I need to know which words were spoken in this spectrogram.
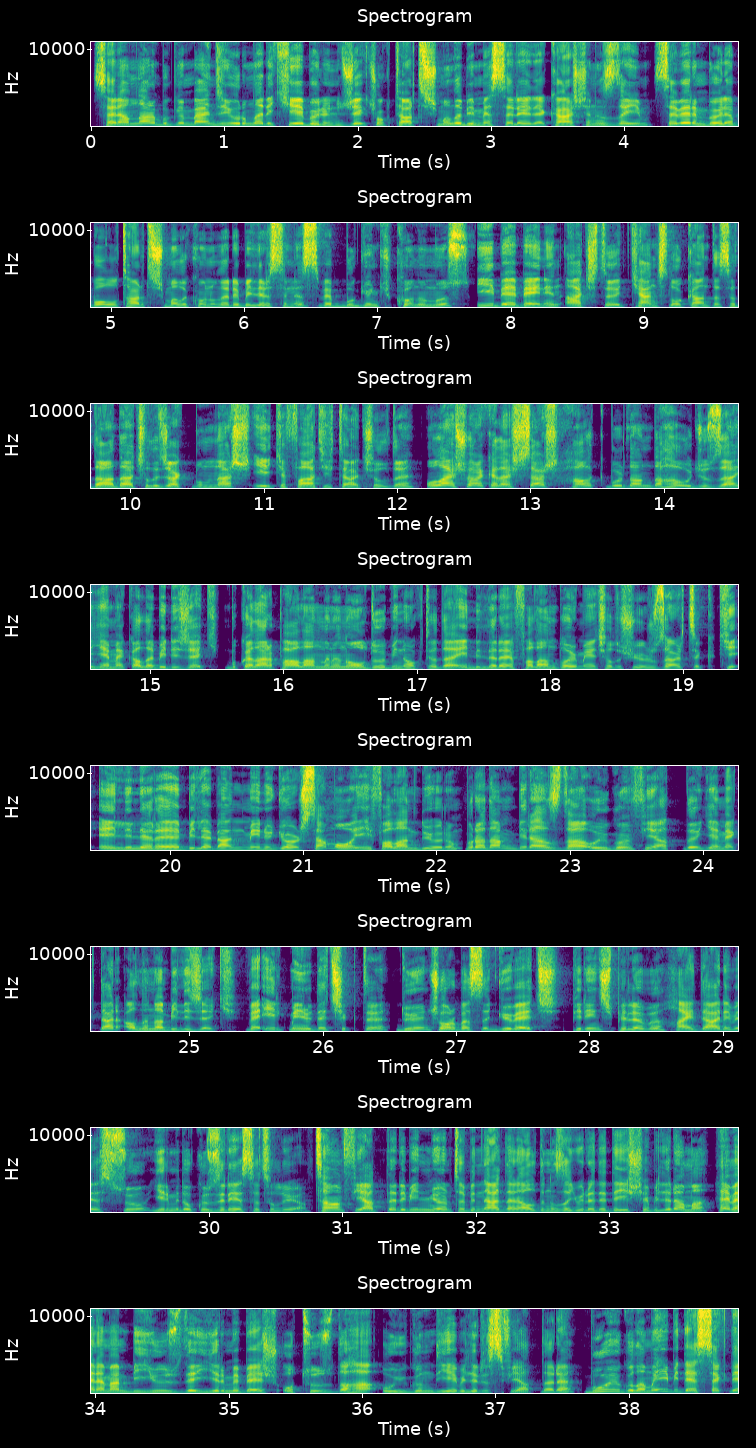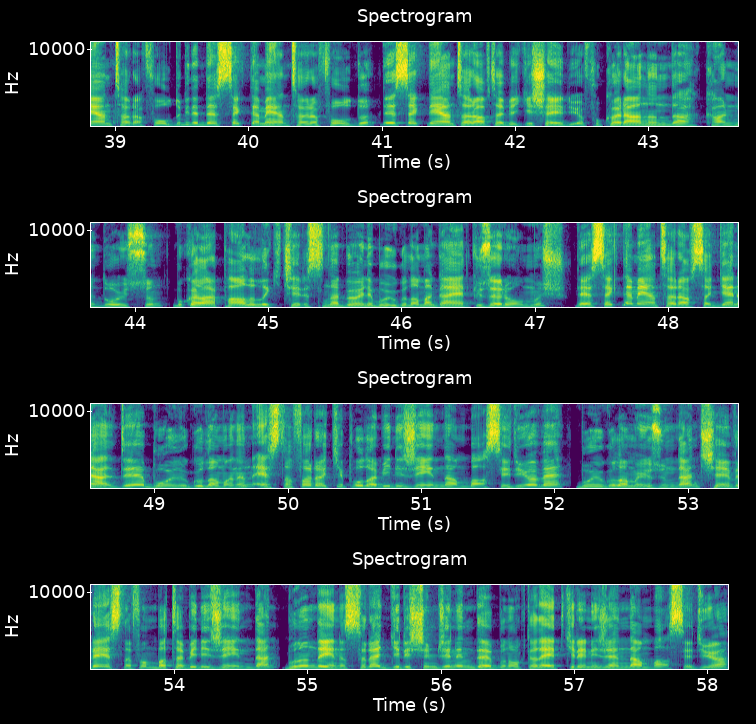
Selamlar. Bugün bence yorumlar ikiye bölünecek. Çok tartışmalı bir meseleyle karşınızdayım. Severim böyle bol tartışmalı konuları bilirsiniz ve bugünkü konumuz İBB'nin açtığı kent lokantası. Daha da açılacak bunlar. İlki Fatih'te açıldı. Olay şu arkadaşlar. Halk buradan daha ucuza yemek alabilecek. Bu kadar pahalanmanın olduğu bir noktada 50 liraya falan doymaya çalışıyoruz artık. Ki 50 liraya bile ben menü görsem o iyi falan diyorum. Buradan biraz daha uygun fiyatlı yemekler alınabilecek. Ve ilk menüde çıktı. Düğün çorbası, güveç, pirinç pilavı, haydari ve su 29 liraya satılıyor. Tam fiyatları bilmiyorum tabii nereden aldığınıza göre de değişebilir ama hemen hemen bir %25-30 daha uygun diyebiliriz fiyatlara. Bu uygulamayı bir destekleyen taraf oldu bir de desteklemeyen taraf oldu. Destekleyen taraf tabii ki şey diyor fukaranın da karnı doysun. Bu kadar pahalılık içerisinde böyle bir uygulama gayet güzel olmuş. Desteklemeyen tarafsa genelde bu uygulamanın esnafa rakip olabileceğinden bahsediyor ve bu uygulama yüzünden çevre esnafın batabileceğinden bunun da yanı sıra girişimcinin de bu noktada etkileneceğinden bahsediyor.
